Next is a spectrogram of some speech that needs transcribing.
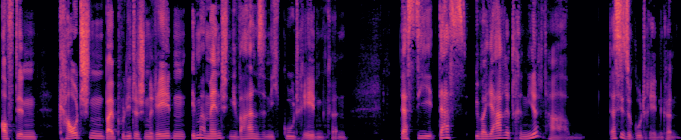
auf den Couchen, bei politischen Reden immer Menschen, die wahnsinnig gut reden können. Dass die das über Jahre trainiert haben, dass sie so gut reden können.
